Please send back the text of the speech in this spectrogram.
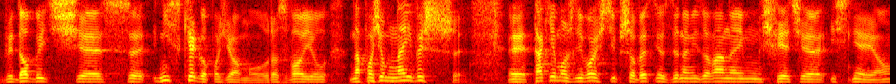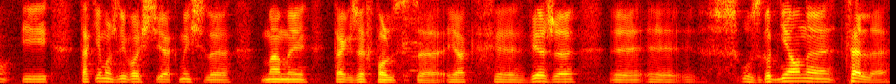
wydobyć się z niskiego poziomu rozwoju na poziom najwyższy. Y, Takie możliwości przy obecnie zdynamizowanym świecie istnieją i takie możliwości, jak myślę, mamy także w Polsce. Jak e, wierzę, e, e, uzgodnione cele,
